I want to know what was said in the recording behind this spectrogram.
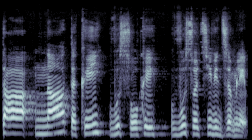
та на такий високий висоті від землі.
